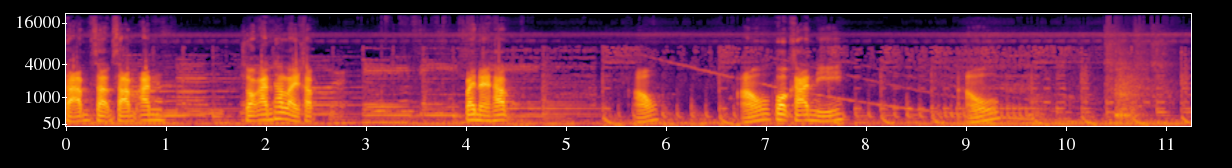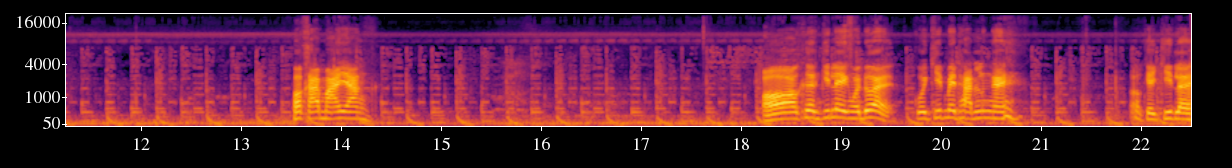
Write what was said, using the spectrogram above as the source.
สามสามสามอันสองอันเท่าไหร่ครับ ไปไหนครับ เอา เอาพ่อค้าหนีเอาพ่อค้ามายังอ๋อเครื่องคิดเลขมาด้วยกูคิดไม่ทันหรือไง โอเคคิดเลย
